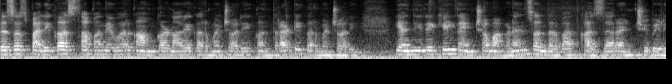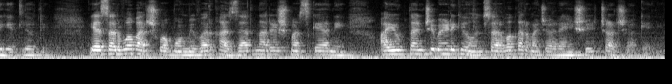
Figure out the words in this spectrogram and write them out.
तसंच पालिका स्थापनेवर काम करणारे कर्मचारी कंत्राटी कर्मचारी यांनी देखील त्यांच्या मागण्यांसंदर्भात खासदारांची भेट घेतली होती. या सर्व पार्श्वभूमीवर खासदार नरेश म्हस्के यांनी आयुक्तांची भेट घेऊन सर्व कर्मचाऱ्यांशी चर्चा केली.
